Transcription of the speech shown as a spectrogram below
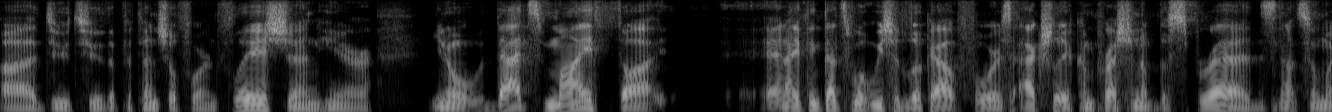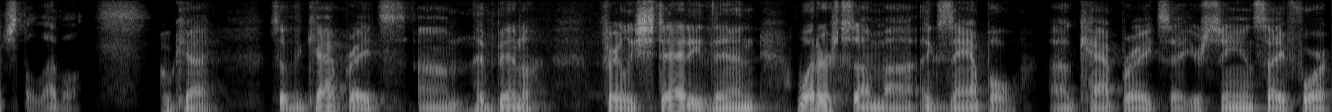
uh, due to the potential for inflation here. You know that's my thought and i think that's what we should look out for is actually a compression of the spreads not so much the level. Okay. So the cap rates um, have been uh, fairly steady then. What are some uh, example uh, cap rates that you're seeing, say, for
